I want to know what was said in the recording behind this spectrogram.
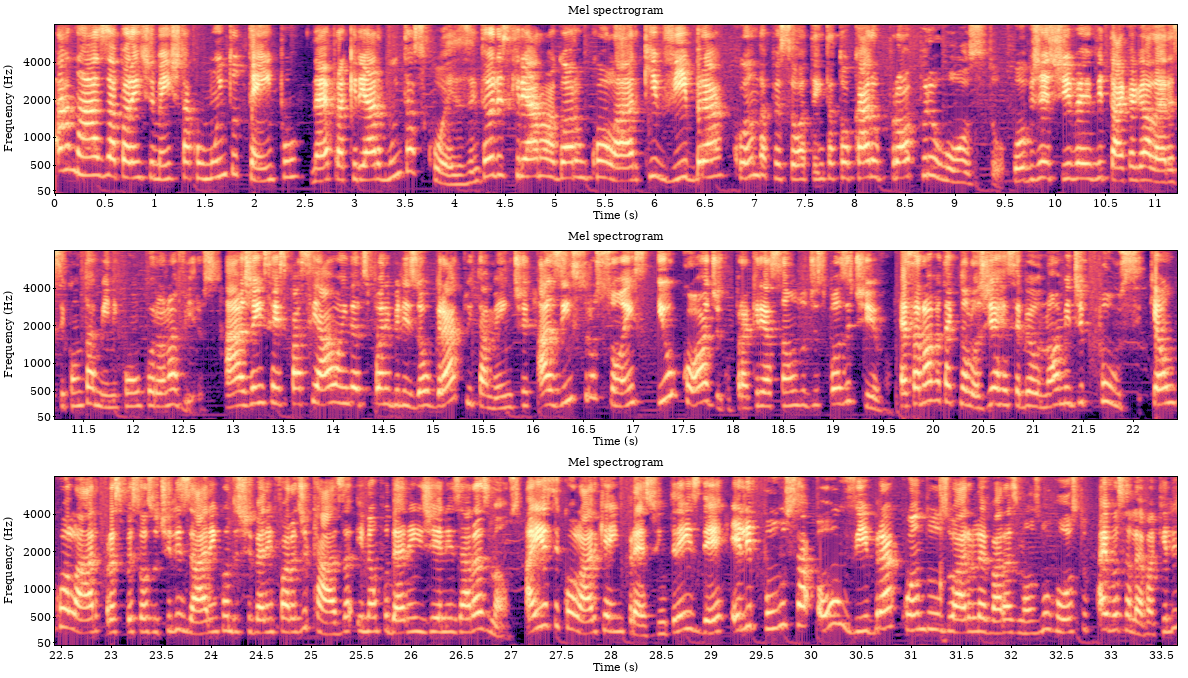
A NASA aparentemente está com muito tempo, né, para criar muitas coisas. Então eles criaram agora um colar que vibra quando a pessoa tenta tocar o próprio rosto. O objetivo é evitar que a galera se contamine com o coronavírus. A agência espacial ainda disponibilizou gratuitamente as instruções e o código para a criação do dispositivo. Essa nova tecnologia recebeu o nome de Pulse, que é um colar para as pessoas utilizarem quando estiverem fora de casa e não puderem higienizar as mãos. Aí esse colar que é impresso em 3D, ele pulsa ou vibra quando o usuário levar as mãos no rosto. Aí você leva aquele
